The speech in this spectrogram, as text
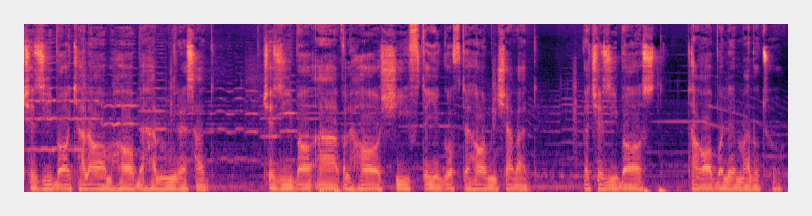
چه زیبا کلام ها به هم می رسد چه زیبا عقل ها شیفته گفته ها می شود و چه زیباست تقابل من و تو.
